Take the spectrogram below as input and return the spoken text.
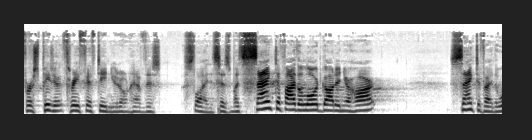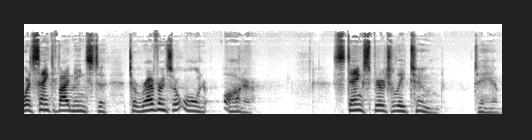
1 Peter 3:15, you don't have this slide. It says, "But sanctify the Lord God in your heart." Sanctify. The word sanctify means to, to reverence or honor, honor. Staying spiritually tuned to Him.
